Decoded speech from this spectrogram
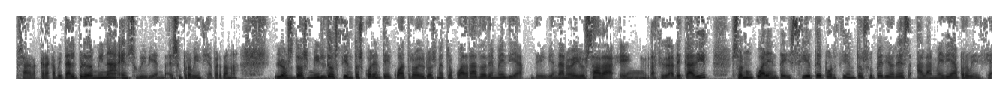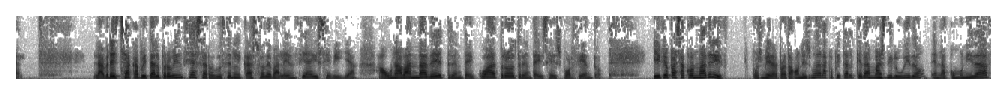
o sea, que la capital predomina en su vivienda, en su provincia, perdona. Los 2.244 euros metro cuadrado de media de vivienda nueva y usada en la ciudad de Cádiz son un 47% superiores a la media provincial. La brecha capital-provincia se reduce en el caso de Valencia y Sevilla a una banda de 34-36%. ¿Y qué pasa con Madrid? Pues mira, el protagonismo de la capital queda más diluido en la comunidad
